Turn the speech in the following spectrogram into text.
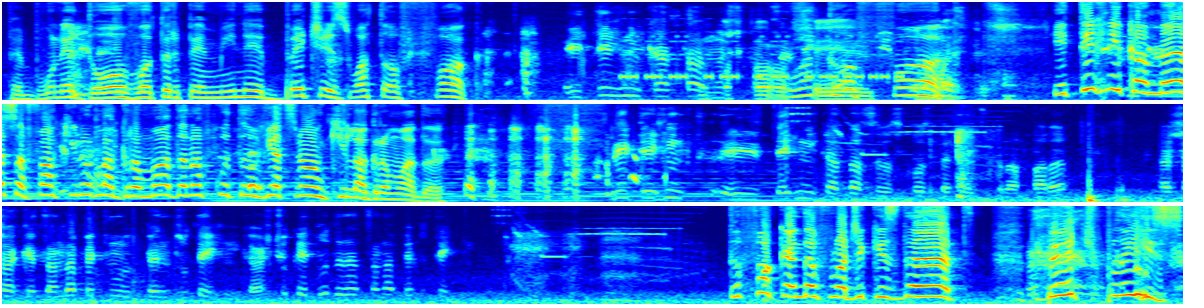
Pe bune, două voturi pe mine, bitches, what the fuck? E tehnica ta, nu știu cum Impostorul What să the și... fuck? E tehnica mea să fac kill la grămadă, n-am făcut în viața mea un kill la grămadă. Nu e, tehnic, e tehnica ta să-l scoți pe Dexter afară. Așa că ți-am dat pentru, pentru tehnica. Știu că e Dudă, dar ți-am dat pentru tehnica. The fuck kind of logic is that? Bitch, please!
